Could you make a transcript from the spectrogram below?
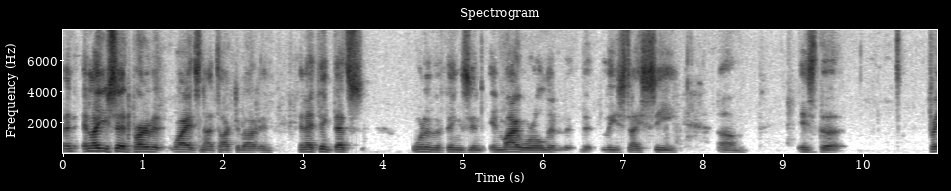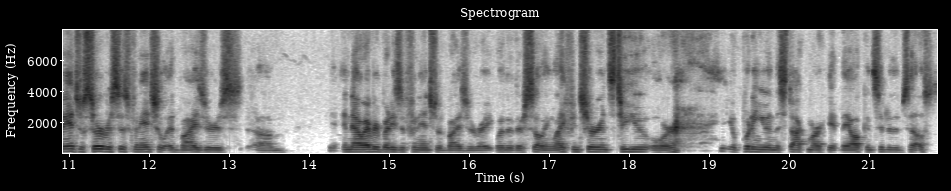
And and like you said, part of it why it's not talked about, and and I think that's one of the things in in my world at, at least I see um, is the financial services, financial advisors. Um, and now everybody's a financial advisor, right? Whether they're selling life insurance to you or you know putting you in the stock market, they all consider themselves,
